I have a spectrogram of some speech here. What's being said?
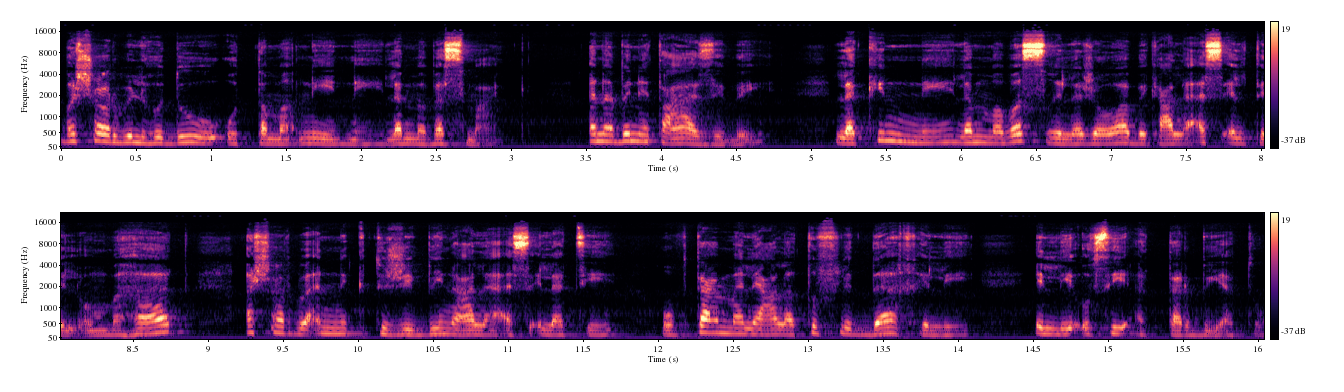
بشعر بالهدوء والطمأنينة لما بسمعك أنا بنت عازبة لكني لما بصغي لجوابك على أسئلة الأمهات أشعر بأنك تجيبين على أسئلتي وبتعملي على طفل الداخلي اللي أسيئت تربيته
